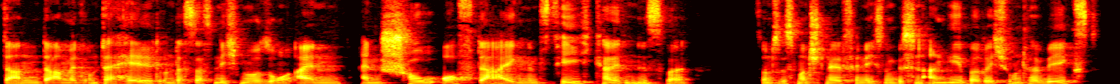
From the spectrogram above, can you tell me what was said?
dann damit unterhält und dass das nicht nur so ein, ein Show-off der eigenen Fähigkeiten ist, weil sonst ist man schnell, finde ich, so ein bisschen angeberisch unterwegs.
